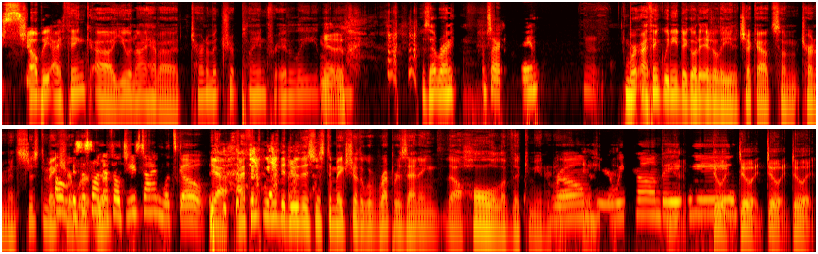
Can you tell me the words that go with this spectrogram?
Shelby, I think uh, you and I have a tournament trip planned for Italy. Yeah, it is. is that right? I'm sorry. Ryan? We're, I think we need to go to Italy to check out some tournaments just to make Oh, sure. is this we're- on we're- FLG's time? Let's go. Yeah, I think we need to do this just to make sure that we're representing the whole of the community. Rome, Yeah. here we come, Yeah. baby. Do it, do it, do it, do it.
